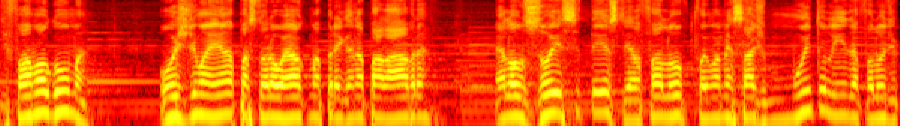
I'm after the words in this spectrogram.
De forma alguma. Hoje de manhã, a pastora Welcoma pregando a palavra, ela usou esse texto e ela falou, foi uma mensagem muito linda, falou de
